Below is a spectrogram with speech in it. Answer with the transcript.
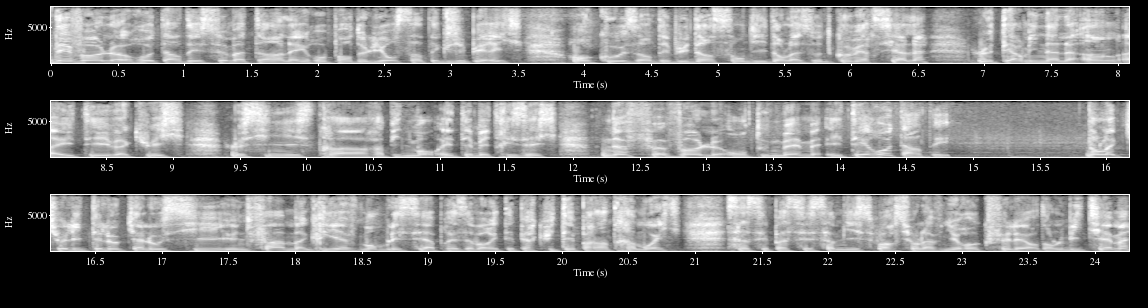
Des vols retardés ce matin à l'aéroport de Lyon-Saint-Exupéry. En cause, un début d'incendie dans la zone commerciale. Le terminal 1 a été évacué. Le sinistre a rapidement été maîtrisé. Neuf vols ont tout de même été retardés. Dans l'actualité locale aussi, une femme grièvement blessée après avoir été percutée par un tramway. Ça s'est passé samedi soir sur l'avenue Rockefeller dans le 8e.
